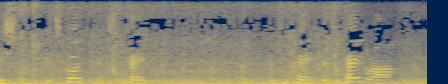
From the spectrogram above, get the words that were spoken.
It's, it's good, it's okay. It's okay, it's okay, Ron.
